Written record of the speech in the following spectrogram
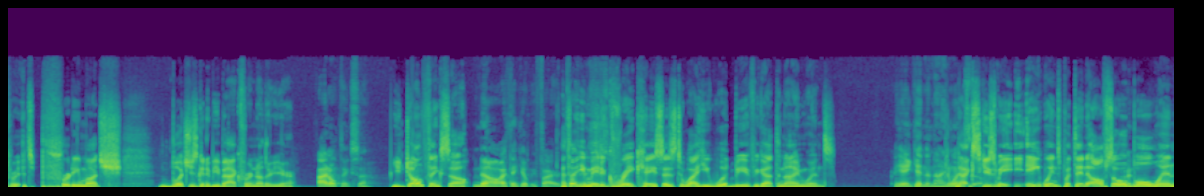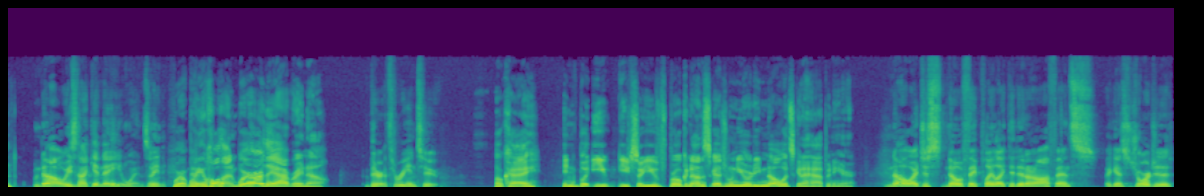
pr- it's pretty much Butch is going to be back for another year. I don't think so. You don't think so? No, I think he'll be fired. I thought you made a great case as to why he would be if he got the nine wins. He ain't getting the nine wins. Now, though. excuse me, eight wins, but then also a bowl win. No, he's not getting eight wins. I mean, Where, wait, hold on. Where are they at right now? they're at three and two. Okay, and but you, you so you've broken down the schedule and you already know what's going to happen here. No, I just know if they play like they did on offense against Georgia,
